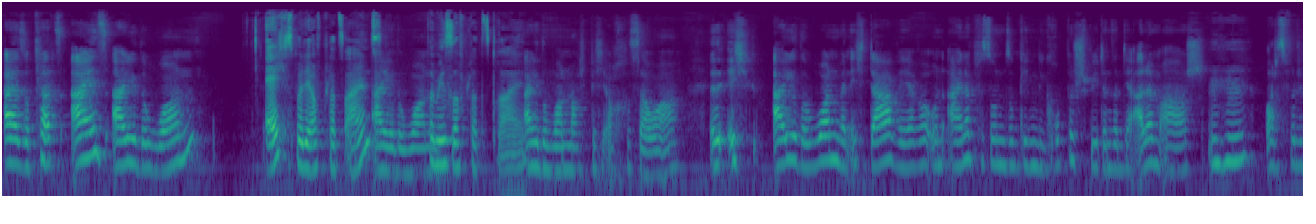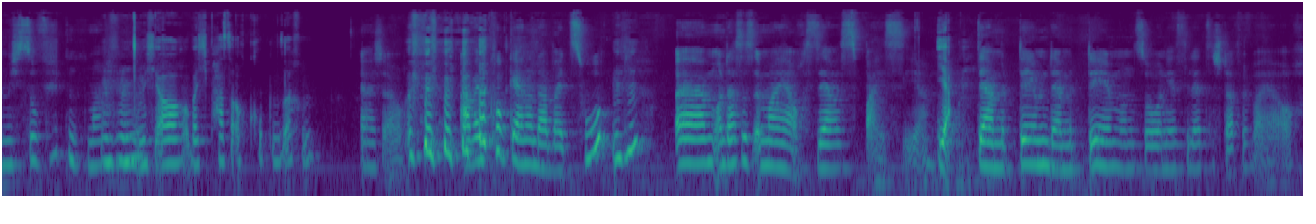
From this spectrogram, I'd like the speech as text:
Also Platz 1, Are You the One? Echt? Ist bei dir auf Platz 1? Are You the One? Bei mir ist es auf Platz 3. Are You the One macht mich auch sauer. Äh, ich, Are You the One, wenn ich da wäre und eine Person so gegen die Gruppe spielt, dann sind ja alle im Arsch. Mhm. Oh, das würde mich so wütend machen. Mhm, mich auch, aber ich passe auch Gruppensachen. Ja, ich auch. aber ich gucke gerne dabei zu. Mhm. Ähm, und das ist immer ja auch sehr spicy. Ja. Der mit dem, der mit dem und so. Und jetzt die letzte Staffel war ja auch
